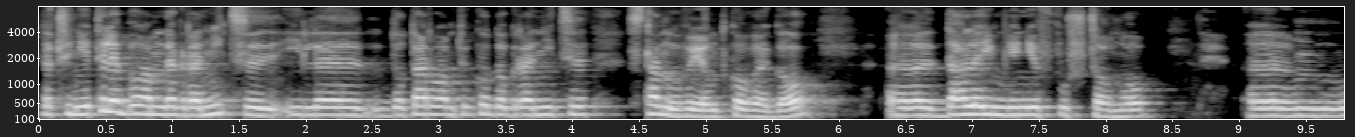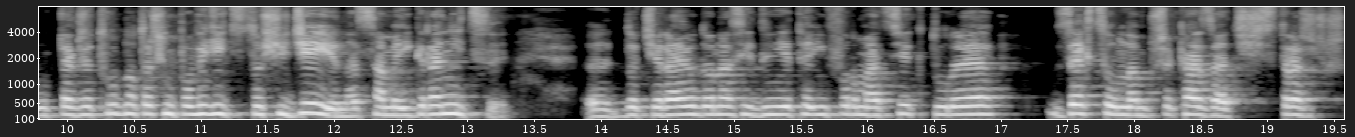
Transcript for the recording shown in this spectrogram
Znaczy, nie tyle byłam na granicy, ile dotarłam tylko do granicy stanu wyjątkowego. E, dalej mnie nie wpuszczono. Także trudno też mi powiedzieć, co się dzieje na samej granicy. E, docierają do nas jedynie te informacje, które zechcą nam przekazać Straż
